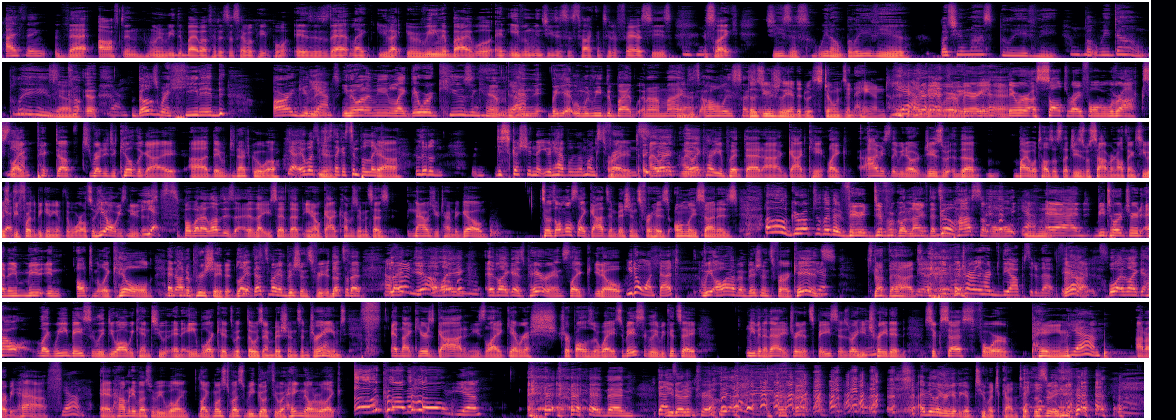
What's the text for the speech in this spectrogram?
I think that often when we read the Bible, I've said this to several people, is is that like you like you're reading the Bible, and even when Jesus is talking to the Pharisees, mm-hmm. it's like Jesus, we don't believe you, but you must believe me, but we don't. Please, Yeah. come. Uh, Yeah. Those were heated arguments. You know what I mean? Like they were accusing him, Yeah. and but yet when we read the Bible in our minds, Yeah. it's always such. Those a, usually ended with stones in hand. Yeah. like they were very. yeah. They were assault rifle rocks, Yeah. like picked up, ready to kill the guy. Uh, they did not go well. Yeah, it wasn't just like a simple like yeah, little discussion that you would have with amongst right. friends. I like. I like how you put that. Uh, God came. Like obviously, we know Jesus. The Bible tells us that Jesus was sovereign in all things. He was Yes. before the beginning of the world, so he always knew this. Yes. But what I love is uh, that you said that you know God comes to him and says, "Now is your time to go." So it's almost like God's ambitions for his only son is, oh, grow up to live a very difficult life that's Go. impossible Yeah. Mm-hmm. and be tortured and, imme- ultimately killed and unappreciated. Like Mm-hmm. Yes. that's my ambitions for you. That's what I Have like. fun. Yeah, like and like as parents, like you know, You don't want that. we all have ambitions for our kids. It's not that. Yeah, we, we try really hard to do the opposite of that. For Yeah. Kids. Well, and like how like we basically do all we can to enable our kids with those ambitions and dreams. And like here's God and he's like, yeah, we're going to strip all those away. So basically we could say even in that he traded spaces, right? He mm-hmm. traded success for pain Yeah. on our behalf. Yeah. And how many of us would be willing like most of us we go through a hangnail and we're like, "Oh, come home." Yeah. and then That's you know the intro. I feel like we're giving up too much content this week.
